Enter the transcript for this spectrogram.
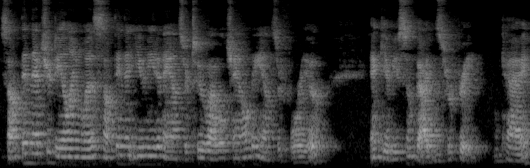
Something that you're dealing with, something that you need an answer to, I will channel the answer for you and give you some guidance for free. Okay?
